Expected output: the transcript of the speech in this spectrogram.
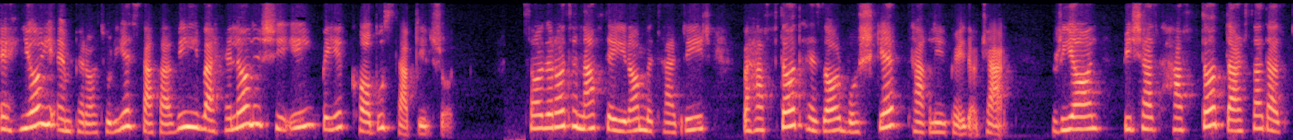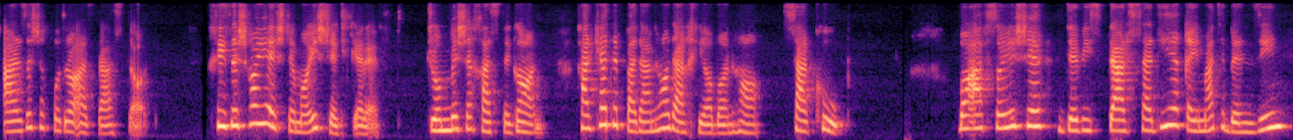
احیای امپراتوری صفوی و هلال شیعی به یک کابوس تبدیل شد. صادرات نفت ایران به تدریج به هفتاد هزار بشکه تقلیل پیدا کرد. ریال بیش از هفتاد درصد از ارزش خود را از دست داد. خیزش های اجتماعی شکل گرفت. جنبش خستگان حرکت بدنها در خیابانها سرکوب با افزایش دویست درصدی قیمت بنزین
